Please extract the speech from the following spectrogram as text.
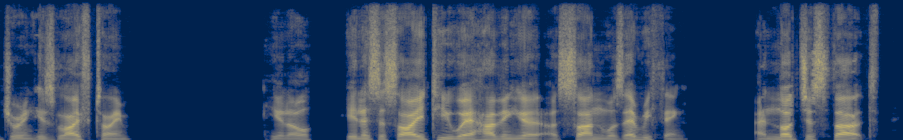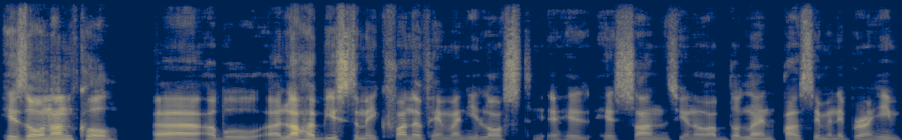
during his lifetime, you know. in a society where having a, a son was everything. And not just that, his own uncle, uh, Abu uh, Lahab used to make fun of him when he lost his, his sons, you know, Abdullah and Qasim and Ibrahim.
